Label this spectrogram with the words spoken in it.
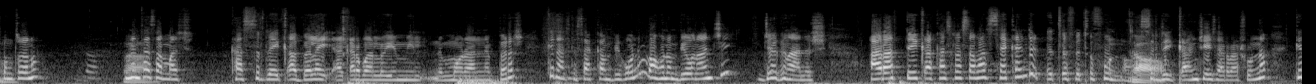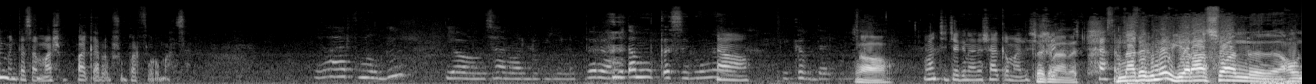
ቆንጆ ነው። ምን ተሰማሽ? ከአስር ደቂቃ በላይ አቀርባለሁ የሚል ሞራል ነበረሽ፣ ግን አልተሳካም። ቢሆንም አሁንም ቢሆን አንቺ ጀግና ነሽ። አራት ደቂቃ ከ17 ሰከንድ እጥፍ እጥፉን ነው አስር ደቂቃ አንቺ የሰራሽው እና ግን ምን ተሰማሽ ባቀረብሽው performance? አሪፍ ነው፣ ግን ያው እሰራዋለሁ ብዬ ነበር። በጣም ሙቀት ስለሆነ ይከብዳል። አንቺ ጀግና ነሽ፣ አቅም አለሽ። ጀግና ነች እና ደግሞ የራሷን አሁን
